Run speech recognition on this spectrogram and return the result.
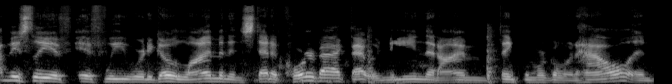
obviously if if we were to go lineman instead of quarterback, that would mean that I'm thinking we're going Howell, and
